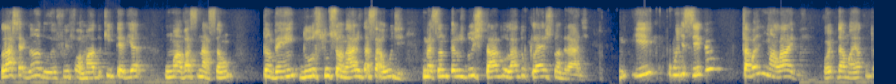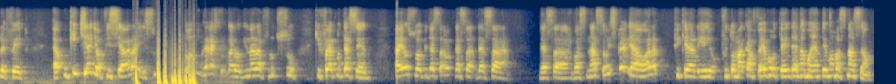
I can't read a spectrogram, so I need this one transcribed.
Lá chegando, eu fui informado que teria uma vacinação também dos funcionários da saúde, começando pelos do Estado, lá do Clérito Andrade. E o município estava em uma live, 8 da manhã, com o prefeito. É, o que tinha de oficial era isso. Todo o resto, Carolina, era fluxo que foi acontecendo. Aí eu soube dessa, dessa, dessa, dessa vacinação, esperei a hora, fiquei ali, fui tomar café, voltei, 10 da manhã teve uma vacinação.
